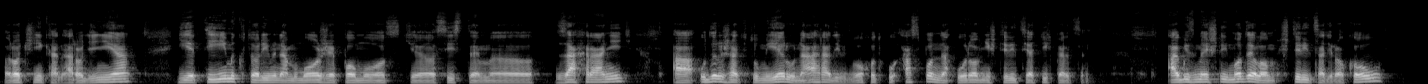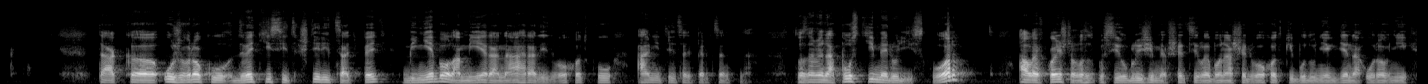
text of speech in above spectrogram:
ročníka narodenia, je tým, ktorým nám môže pomôcť e, systém e, zachrániť a udržať tú mieru náhrady v dôchodku aspoň na úrovni 40 Ak by sme išli modelom 40 rokov, tak e, už v roku 2045 by nebola miera náhrady dôchodku ani 30% To znamená, pustíme ľudí skôr, ale v konečnom dôsledku si ublížime všetci, lebo naše dôchodky budú niekde na úrovni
